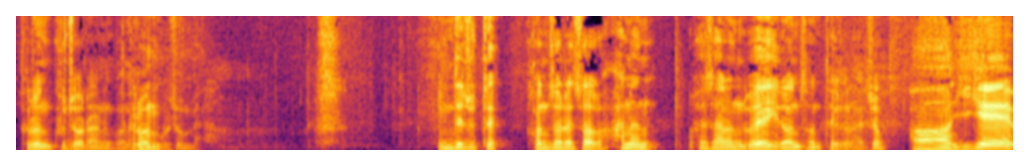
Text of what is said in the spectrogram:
그런 구조라는 거네요. 그런 구조입니다. 임대주택 건설에서 하는 회사는 왜 이런 선택을 하죠? 아, 이게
